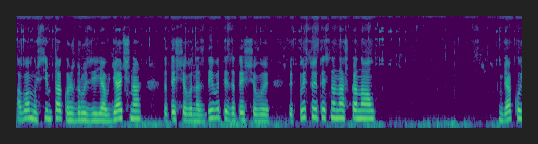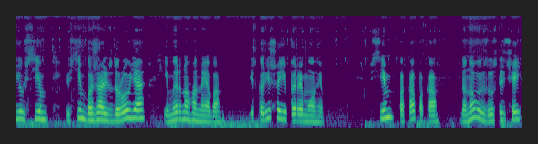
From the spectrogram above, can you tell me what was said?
А вам усім також, друзі, я вдячна за те, що ви нас дивитесь, за те, що ви підписуєтесь на наш канал. Дякую всім і всім бажаю здоров'я і мирного неба. І скорішої перемоги. Всім пока-пока. До нових зустрічей!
